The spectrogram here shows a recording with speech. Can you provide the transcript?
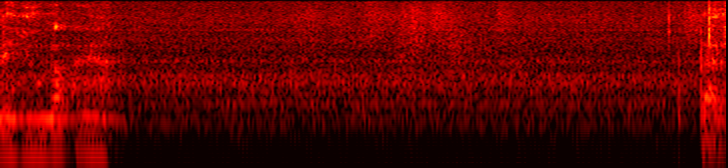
này vuông góc ha. Từ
